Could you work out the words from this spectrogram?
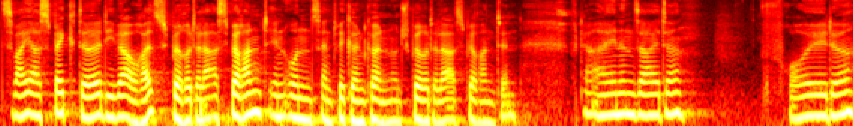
zwei Aspekte, die wir auch als spiritueller Aspirant in uns entwickeln können und spirituelle Aspirantin. Auf der einen Seite Freude,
